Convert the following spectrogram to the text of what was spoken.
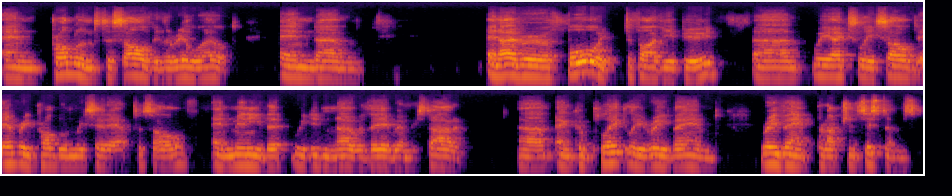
and problems to solve in the real world. And um, and over a four to five year period, um, we actually solved every problem we set out to solve, and many that we didn't know were there when we started, um, and completely revamped revamped production systems.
